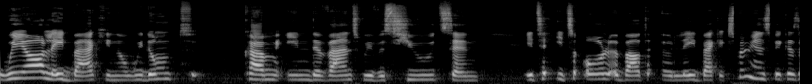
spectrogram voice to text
we are laid back you know we don't come in the vans with the suits and it's it's all about a laid back experience because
